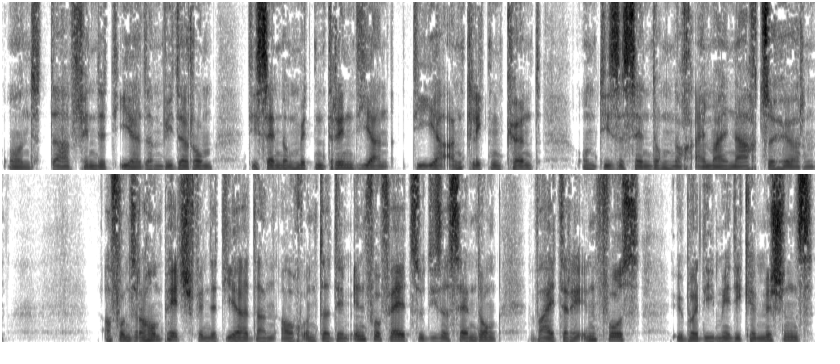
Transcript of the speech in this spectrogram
und da findet ihr dann wiederum die Sendung mittendrin, die, an, die ihr anklicken könnt, um diese Sendung noch einmal nachzuhören. Auf unserer Homepage findet ihr dann auch unter dem Infofeld zu dieser Sendung weitere Infos über die Medical Missions,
